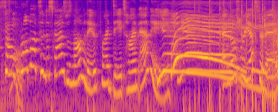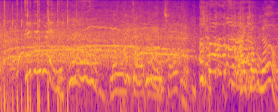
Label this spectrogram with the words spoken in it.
So, Robots in Disguise was nominated for a daytime Emmy. Yay! And those were yesterday. Did they win? No one called me and told me. I don't know.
